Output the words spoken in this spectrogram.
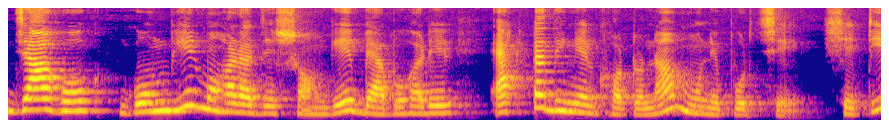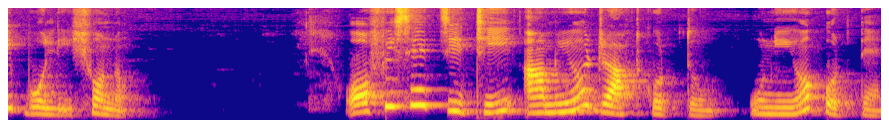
যা হোক, গম্ভীর মহারাজের সঙ্গে ব্যবহারের একটা দিনের ঘটনা মনে পড়ছে, সেটি বলি, শোনো। অফিসের চিঠি আমিও ড্রাফট করতুম, উনিও করতেন।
